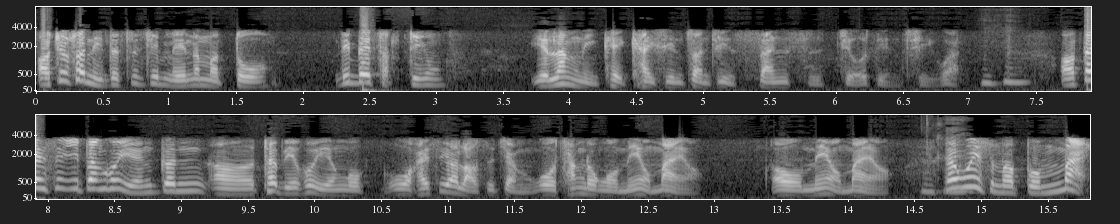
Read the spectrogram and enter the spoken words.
哦，就算你的资金没那么多，你买十张，也让你可以开心赚进三十九点七万。哦，但是一般会员跟呃特别会员，我我还是要老实讲，我长隆我没有卖哦，哦我没有卖哦。那为什么不卖？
